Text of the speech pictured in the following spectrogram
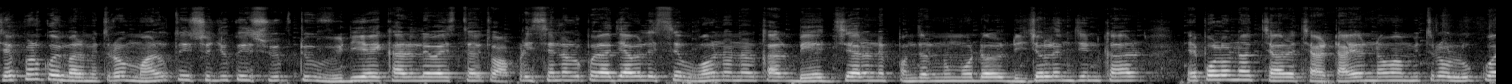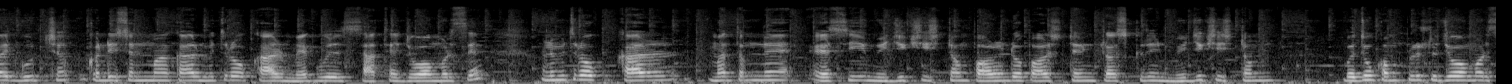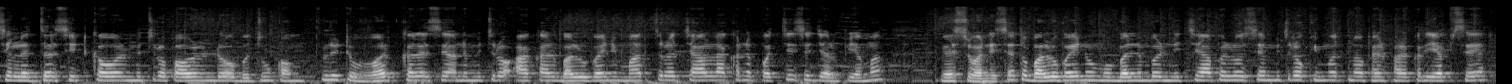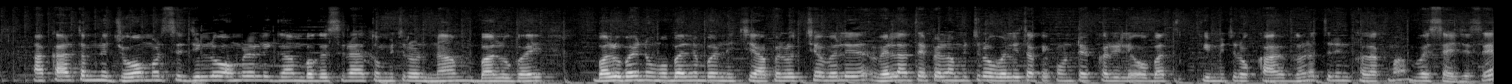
જે પણ કોઈ મારા મિત્રો Maruti Suzuki Swift VDI car લેવા ઈચ્છતા હોય તો આપણી ચેનલ ઉપર આજે આવેલી છે વન ઓનર કાર બે હજાર અને પંદરનું મોડલ, ડીઝલ એન્જિન કાર, એપોલોના ચારે ચાર ટાયર, નવા મિત્રો લુકવાઇઝ ગુડ કન્ડિશનમાં કાર મિત્રો, કાર મેગવિલ સાથે જોવા મળશે. અને મિત્રો, કારમાં તમને AC, music system, power window, power steering, touch screen, music system બધું કમ્પ્લીટ જોવા મળશે લેધર સીટ કવર મિત્રો પાવર વિન્ડો બધું કમ્પ્લીટ વર્ક કરે છે. અને મિત્રો, આ કાર બાલુભાઈની માત્ર ચાર લાખ અને પચીસ હજાર રૂપિયામાં વેચવાની છે. તો બાલુભાઈનો મોબાઈલ નંબર નીચે આપેલો છે. મિત્રો, કિંમતમાં ફેરફાર કરી આપશે. આ કાર તમને જોવા મળશે. જિલ્લો અમરેલી ગામ બગસરા. તો મિત્રો, નામ બાલુભાઈ બાલુભાઈનો મોબાઈલ નંબર નીચે આપેલો જ છે. વહેલે, વહેલા તે પહેલાં મિત્રો વહેલી તકે કોન્ટેક્ટ કરી લેવો. બાકી મિત્રો કાર ગણતરીની કલાકમાં વેચાઈ જશે.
